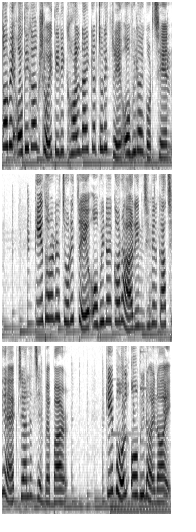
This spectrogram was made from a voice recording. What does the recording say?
তবে অধিকাংশই তিনি খলনায়িকার চরিত্রে অভিনয় করছেন। এ ধরনের চরিত্রে অভিনয় করা রিমঝিমের কাছে এক চ্যালেঞ্জের ব্যাপার। কেবল অভিনয় নয়,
